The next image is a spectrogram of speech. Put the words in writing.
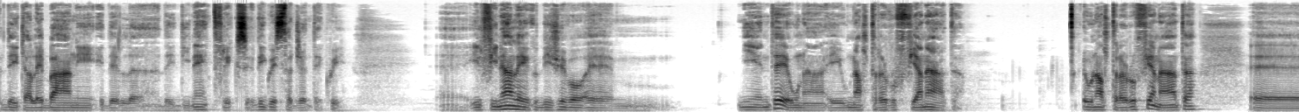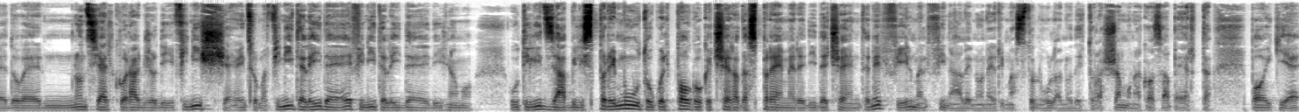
dei talebani e del, dei, di Netflix, di questa gente qui. Eh, il finale, dicevo, è niente, è, una, è un'altra ruffianata. È un'altra ruffianata eh, dove non si ha il coraggio di finisce, insomma, finite le idee, finite le idee, diciamo, utilizzabili, spremuto quel poco che c'era da spremere di decente nel film, al finale non è rimasto nulla, hanno detto lasciamo una cosa aperta, poi chi è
